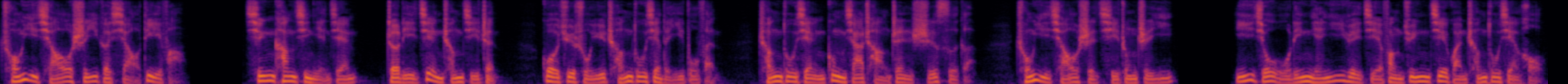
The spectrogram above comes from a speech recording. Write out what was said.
崇义桥是一个小地方。清康熙年间，这里建成集镇，过去属于成都县的一部分。成都县共辖场镇十四个，崇义桥是其中之一。一九五零年一月，解放军接管成都县后，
